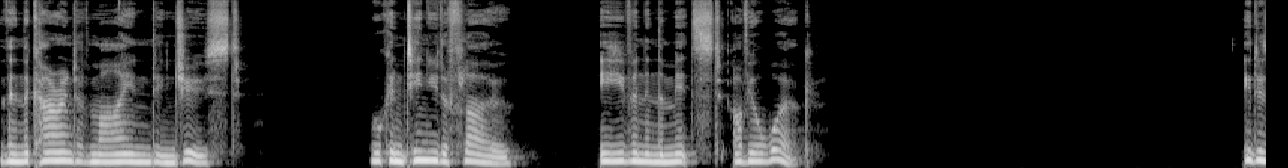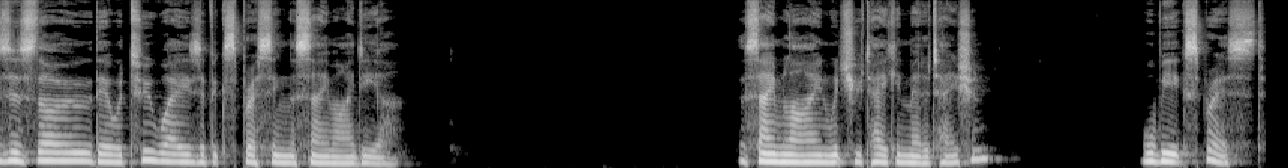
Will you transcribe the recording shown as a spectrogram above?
then the current of mind induced will continue to flow even in the midst of your work. It is as though there were two ways of expressing the same idea. The same line which you take in meditation will be expressed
